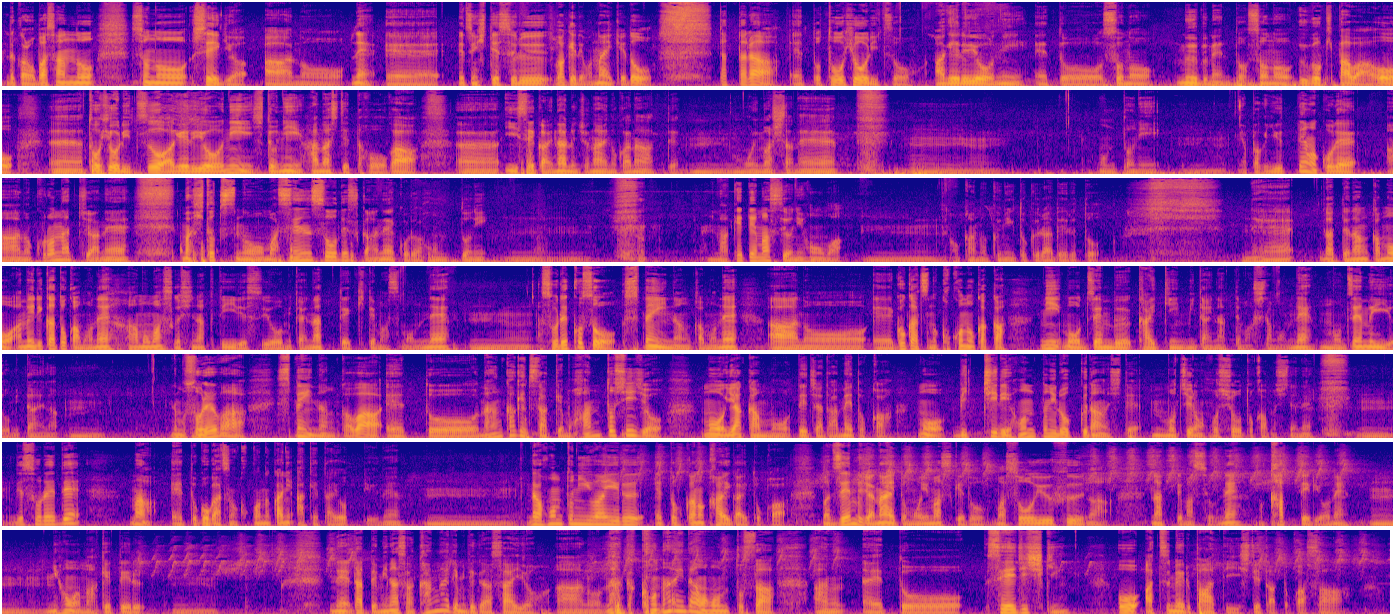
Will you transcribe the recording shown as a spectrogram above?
だからおばさんのその正義はあのね、えー別に否定するわけではないけどだったら、えっと、投票率を上げるように、えっと、そのムーブメントその動きパワーを、えー投票率を上げるように人に話していった方が、うんいい世界になるんじゃないのかなって、うん、思いましたね。うん。本当に、うん、やっぱ言ってもこれあのコロナっちはね、まあ、一つの、まあ、戦争ですからねこれは本当に、うん、負けてますよ日本は、うん、他の国と比べると。ね。えだってなんかもうアメリカとかもねあもうマスクしなくていいですよみたいになってきてますもんね。うん。それこそスペインなんかもねあの、えー5月の9日かにもう全部解禁みたいになってましたもんね。もう全部いいよみたいな。うん。でもそれはスペインなんかはえーっと何ヶ月だっけ？もう半年以上もう夜間も出ちゃダメとかもうびっちり本当にロックダウンしてもちろん保証とかもしてね。うん。でそれでまあ、えっと、5月の9日に開けたよっていうね。うん。だから本当にいわゆる、えっと、他の海外とか、まあ、全部じゃないと思いますけど、まあそういう風な、なってますよね。勝ってるよね。うん。日本は負けてる。うん。ね、だって皆さん考えてみてくださいよ。あの、なんかこの間もほんとさ、あの、えっと、政治資金を集めるパーティーしてたとかさ、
